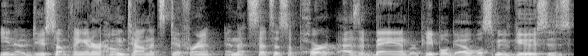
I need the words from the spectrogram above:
you know, do something in our hometown that's different and that sets us apart as a band where people go, well, Smooth Goose is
